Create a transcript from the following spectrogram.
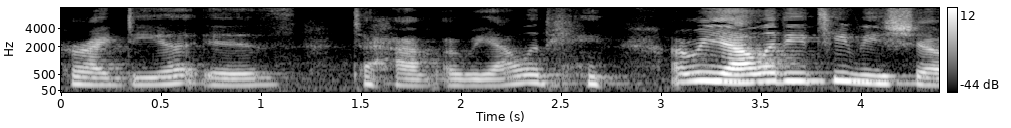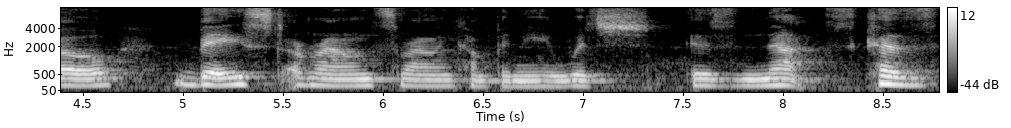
her idea is to have a reality a reality TV show based around Smile and Company, which is nuts. Because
